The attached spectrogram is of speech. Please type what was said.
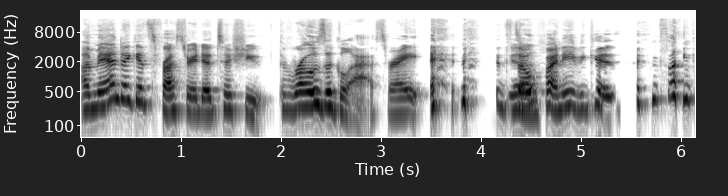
Amanda gets frustrated, so she throws a glass, right? it's yeah. so funny because it's like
